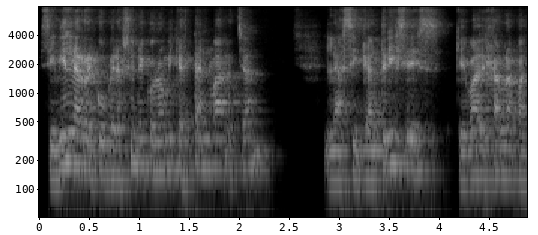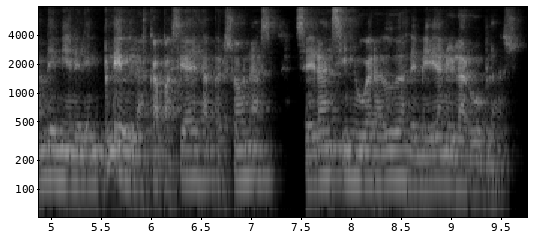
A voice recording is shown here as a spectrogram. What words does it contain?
Si bien la recuperación económica está en marcha, las cicatrices que va a dejar la pandemia en el empleo y las capacidades de las personas serán sin lugar a dudas de mediano y largo plazo.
